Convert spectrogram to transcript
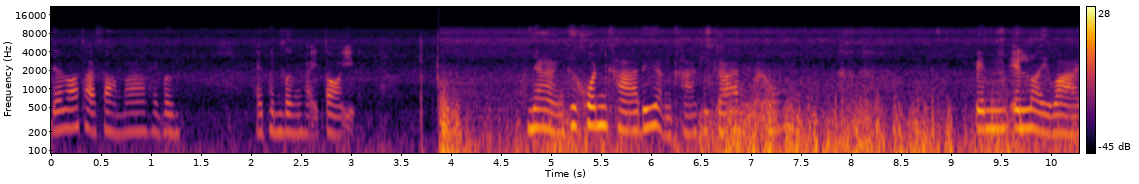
เดี๋ยวรอถ่ายสั่งมาให้เบิงให้เพิ่นเบิงให้ต่ออีก อย่างคือคนขาเรื่องขาพิการพี่น้องเป็นเอ็นลอยวาย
